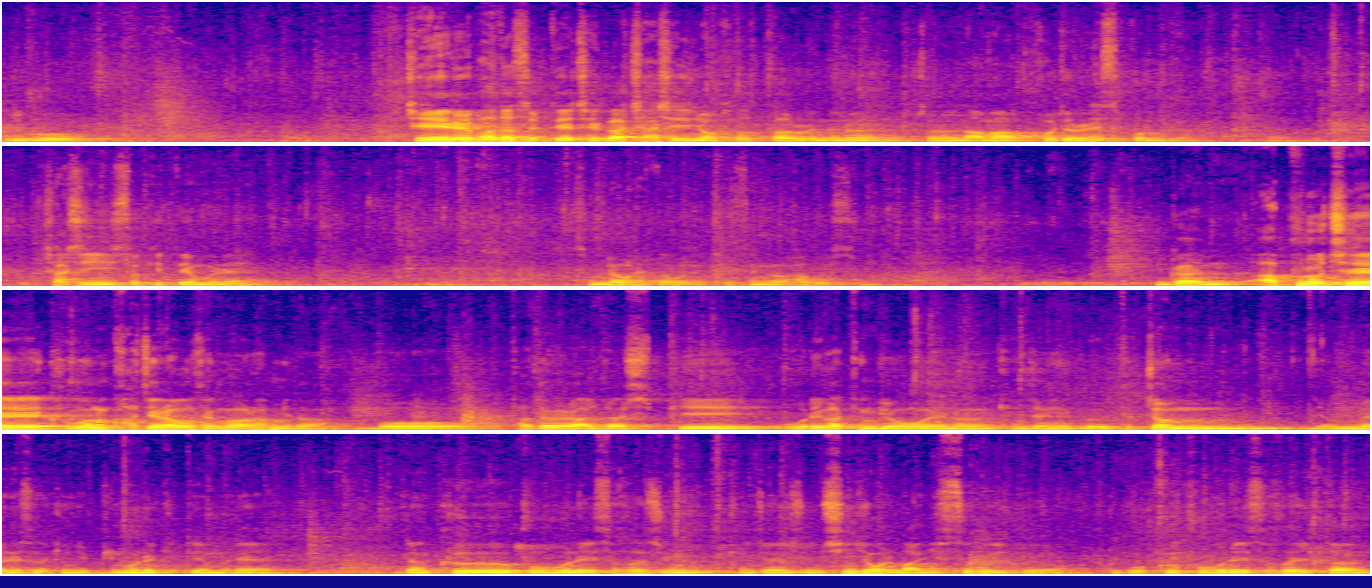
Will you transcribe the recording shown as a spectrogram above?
그리고 제의를 받았을 때 제가 자신이 없었다 그러면은 저는 아마 거절을 했을 겁니다. 네. 자신이 있었기 때문에 승낙을 했다고 이렇게 생각을 하고 있습니다. 그러니까 앞으로 제 그거는 과제라고 생각을 합니다. 뭐 다들 알다시피 올해 같은 경우에는 굉장히 그 득점력 면에서 굉장히 빈곤했기 때문에 일단 그 부분에 있어서 지금 굉장히 지금 신경을 많이 쓰고 있고요. 그리고 그 부분에 있어서 일단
